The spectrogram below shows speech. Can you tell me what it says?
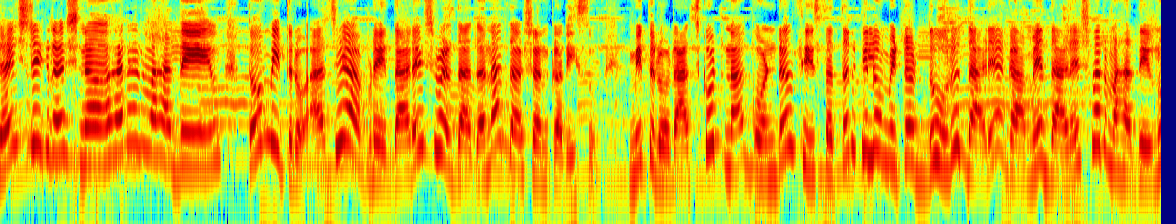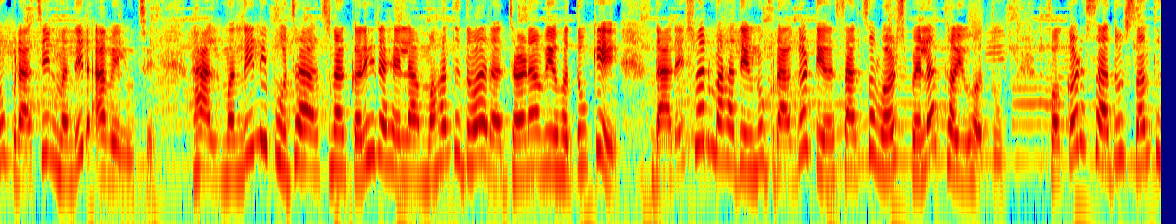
જય શ્રી કૃષ્ણ, હર હર મહાદેવ. તો મિત્રો, આજે આપણે દાડેશ્વર દાદાના દર્શન કરીશું. મિત્રો, રાજકોટના ગોંડલથી સત્તર કિલોમીટર દૂર દાડિયા ગામે દાડેશ્વર મહાદેવનું પ્રાચીન મંદિર આવેલું છે. હાલ મંદિરની પૂજા અર્ચના કરી રહેલા મહંત દ્વારા જણાવ્યું હતું કે, દાડેશ્વર મહાદેવનું પ્રાગટ્ય સાતસો વર્ષ પહેલાં થયું હતું. ફકડ સાધુ સંત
